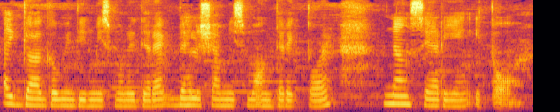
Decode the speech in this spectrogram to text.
ay gagawin din mismo ni Direk dahil siya mismo ang direktor ng seryeng ito.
